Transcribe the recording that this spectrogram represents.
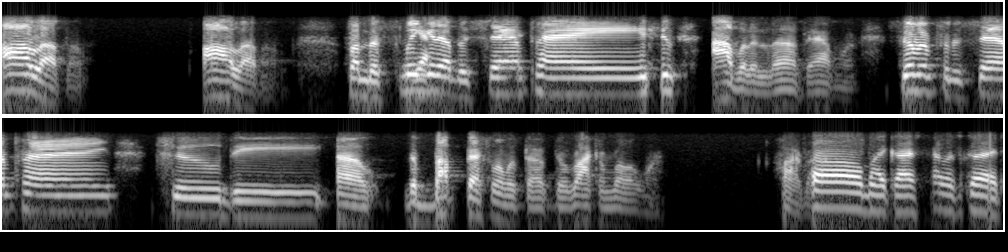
All of them, all of them. From the swinging of the champagne, I would have loved that one. Swimming for the champagne to the uh the best one was the the rock and roll one. Hard rock. oh my gosh, that was good.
